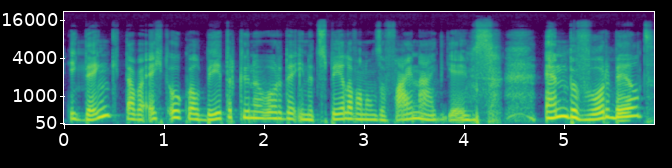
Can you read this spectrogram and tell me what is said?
ik denk dat we echt ook wel beter kunnen worden in het spelen van onze finite games. En bijvoorbeeld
